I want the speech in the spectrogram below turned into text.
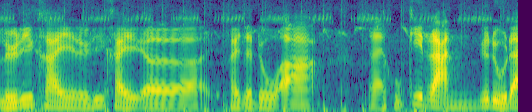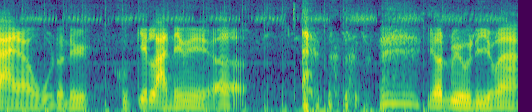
หรือที่ใครหรือที่ใครเอ่อใครจะดูอ่าอะไรคุกกี้รันก็ดูได้นะโอ้โหตอนนี้คุกกี้รันนี่มีเอ่อยอดวิวดีมาก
